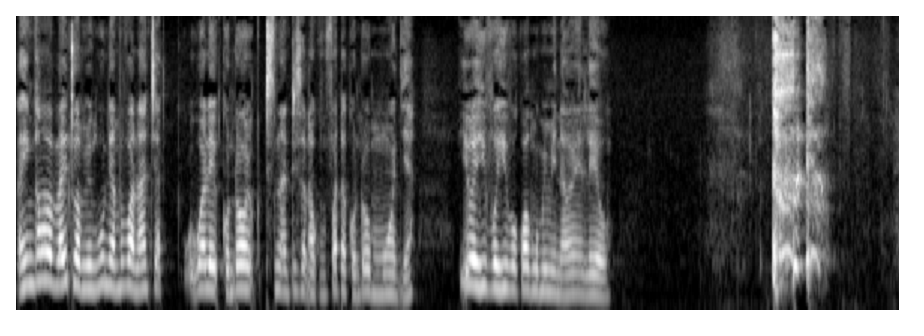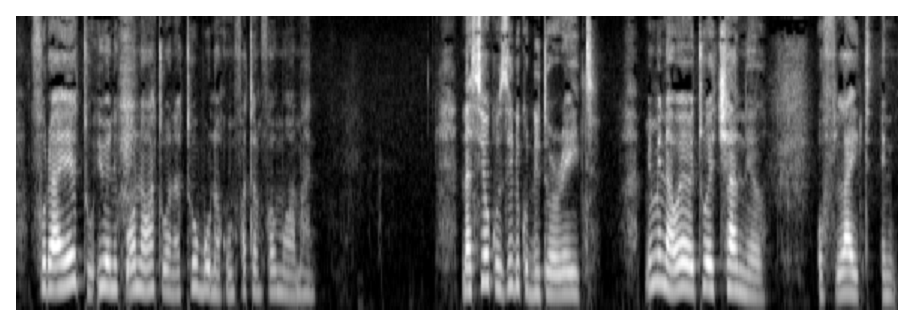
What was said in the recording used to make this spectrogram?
Lakini kama baba yetu wa mbinguni ambavyo anaacha wale kondoo tisini na tisa na kumfata kondoo mmoja, iwe hivyo hivyo kwangu mimi na wewe leo. Furaha yetu iwe ni kuona watu wanatubu na kumfata mfalme wa amani, na sio kuzidi kudeteriorate. Mimi na wewe tuwe channel of light and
